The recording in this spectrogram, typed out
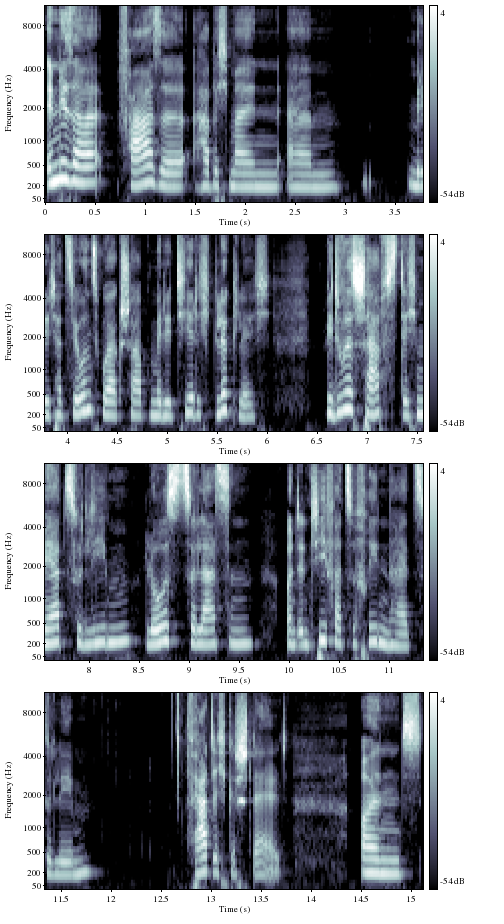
In dieser Phase habe ich meinen ähm, Meditationsworkshop Meditiere dich glücklich wie du es schaffst, dich mehr zu lieben, loszulassen und in tiefer Zufriedenheit zu leben, fertiggestellt. Und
